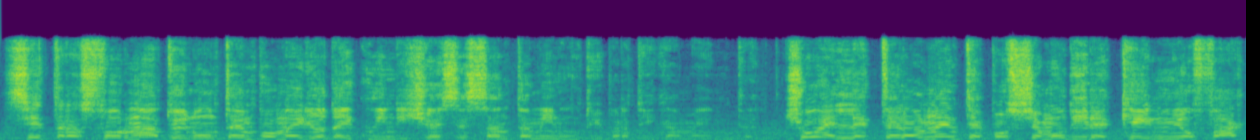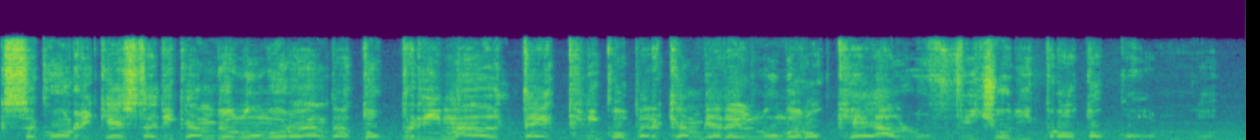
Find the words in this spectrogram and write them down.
si è trasformato in un tempo medio dai 15 ai 60 minuti, praticamente. Cioè, letteralmente possiamo dire che il mio fax con richiesta di cambio numero è andato prima al tecnico per cambiare il numero che all'ufficio di protocollo.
